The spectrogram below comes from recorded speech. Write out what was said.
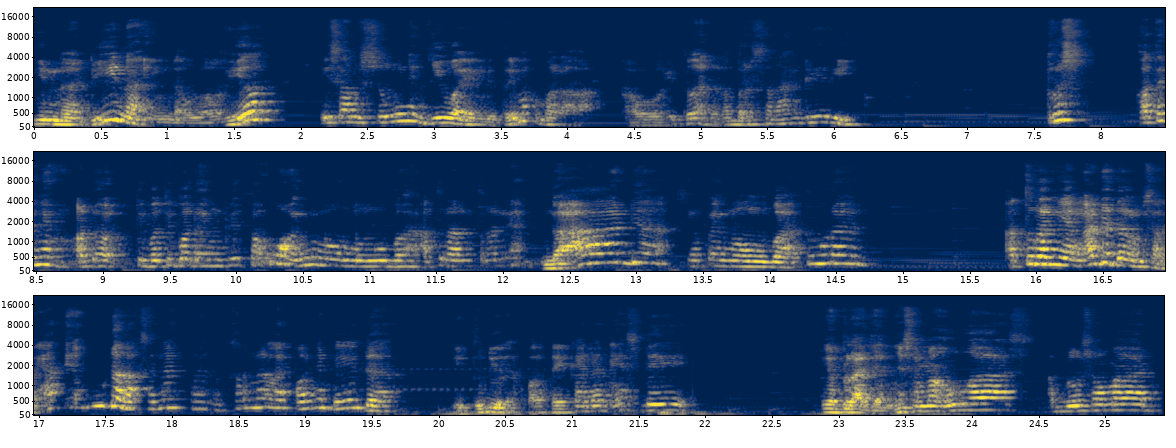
Inna dina inda Allahil Islam sesungguhnya jiwa yang diterima kepada Allah itu adalah berserah diri. Terus katanya ada tiba-tiba ada yang fitnah, wah ini mau mengubah aturan-aturannya. Nggak ada. Siapa yang mau mengubah aturan? Aturan yang ada dalam syariat ya udah laksanakan karena levelnya beda. Itu di level TK dan SD. Ya belajarnya sama UAS, Abdul Somad,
